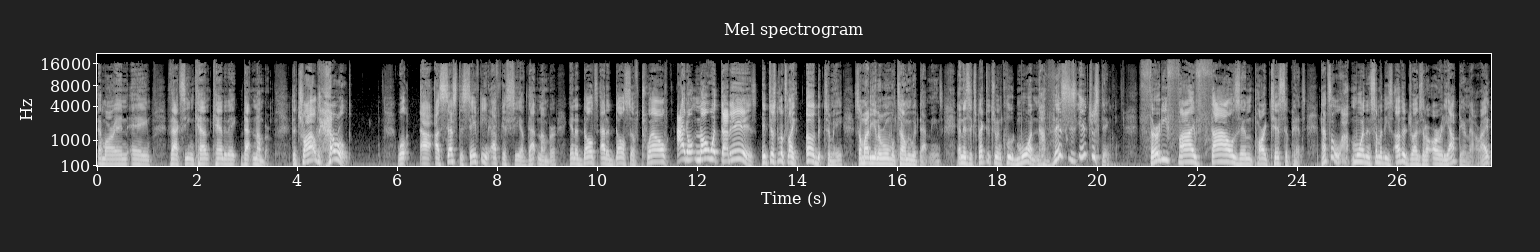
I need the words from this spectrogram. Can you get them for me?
mRNA vaccine can- candidate, that number. The trial Herald will uh, assess the safety and efficacy of that number in adults at adults of 12. I don't know what that is. It just looks like ugh to me. Somebody in the room will tell me what that means. And is expected to include more. Now, this is interesting. 35,000 participants. That's a lot more than some of these other drugs that are already out there now, right?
